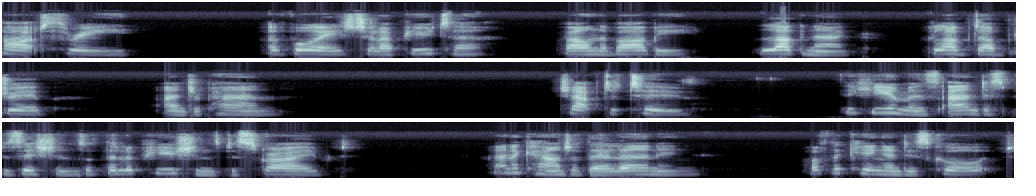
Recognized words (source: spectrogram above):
PART III A Voyage to Laputa, Balnibarbi, Luggnagg, Glubbdubdrib, and Japan. Chapter II. The humours and dispositions of the Laputians described. An account of their learning. Of the king and his court.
